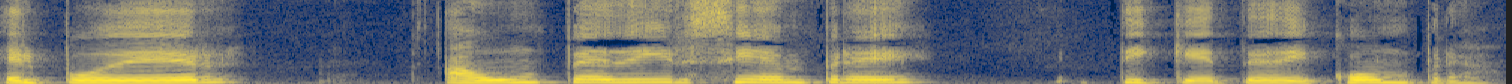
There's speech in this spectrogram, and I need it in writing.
el poder aún pedir siempre tiquete de compra.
